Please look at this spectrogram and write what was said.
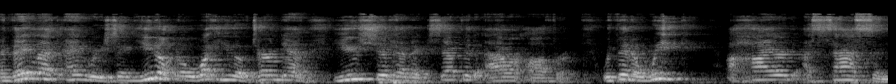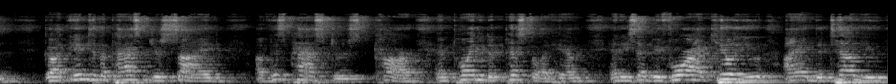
and they left angry, saying, You don't know what you have turned down. You should have accepted our offer. Within a week a hired assassin got into the passenger side of this pastor's car and pointed a pistol at him. And he said, Before I kill you, I am to tell you,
